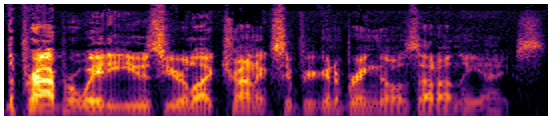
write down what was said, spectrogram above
the proper way to use your electronics if you're going to bring those out on the ice.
